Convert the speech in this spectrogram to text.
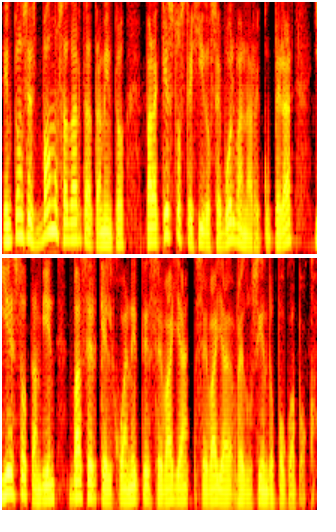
Entonces vamos a dar tratamiento para que estos tejidos se vuelvan a recuperar y esto también va a hacer que el juanete se vaya, se vaya reduciendo poco a poco.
